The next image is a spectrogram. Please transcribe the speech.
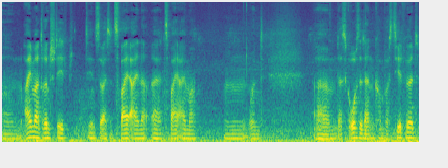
ähm, Eimer drin steht, beziehungsweise zwei, Einer, äh, zwei Eimer mm, und ähm, das große dann kompostiert wird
